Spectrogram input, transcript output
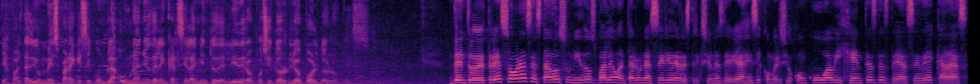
y a falta de un mes para que se cumpla un año del encarcelamiento del líder opositor Leopoldo López. Dentro de tres horas, Estados Unidos va a levantar una serie de restricciones de viajes y comercio con Cuba vigentes desde hace décadas.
